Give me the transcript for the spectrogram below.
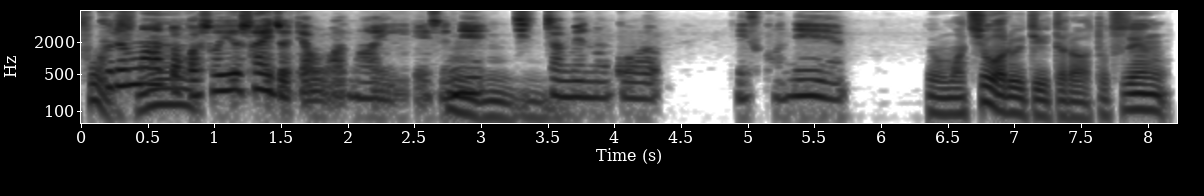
そうですね。車とかそういうサイズではないですね。うんうんうんちっちゃめの子ですかね。でも街を歩いていたら突然、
